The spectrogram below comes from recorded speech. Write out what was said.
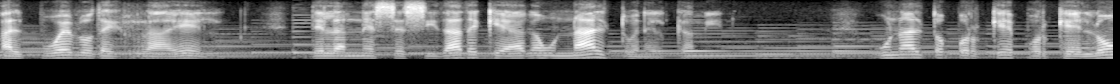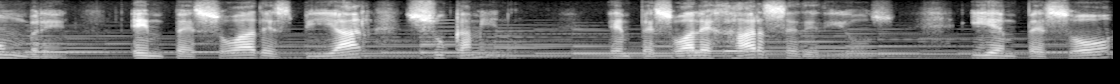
al pueblo de Israel de la necesidad de que haga un alto en el camino. Un alto, ¿por qué? Porque el hombre empezó a desviar su camino, empezó a alejarse de Dios y empezó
